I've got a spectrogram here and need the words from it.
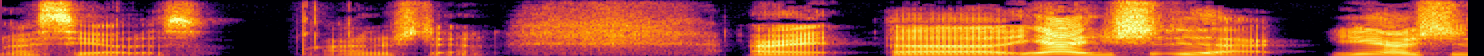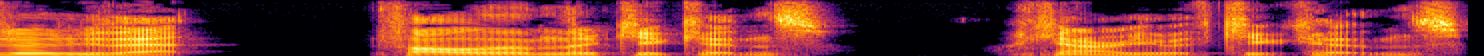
I see how it is. I understand. All right, uh, yeah, you should do that. Yeah, I should do that. Follow them; they're cute kittens. I can't argue with cute kittens.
